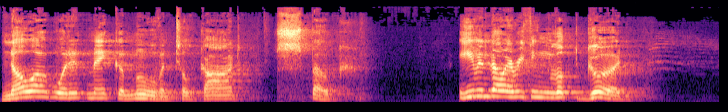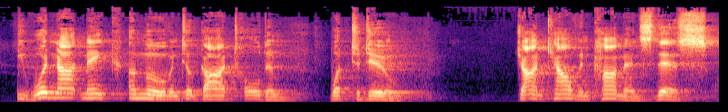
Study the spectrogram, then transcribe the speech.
Noah wouldn't make a move until God spoke. Even though everything looked good, he would not make a move until God told him what to do. John Calvin comments this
